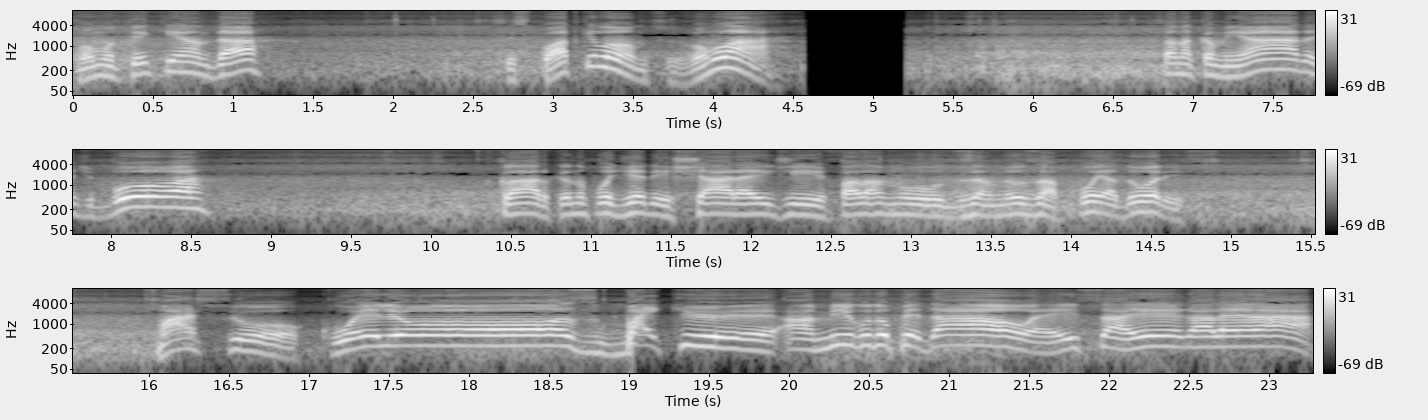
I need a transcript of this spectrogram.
Vamos ter que andar esses 4 quilômetros. Vamos lá. Só na caminhada, de boa. Claro que eu não podia deixar aí de falar nos meus apoiadores. Márcio Coelhos Bike, amigo do pedal. É isso aí, galera.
